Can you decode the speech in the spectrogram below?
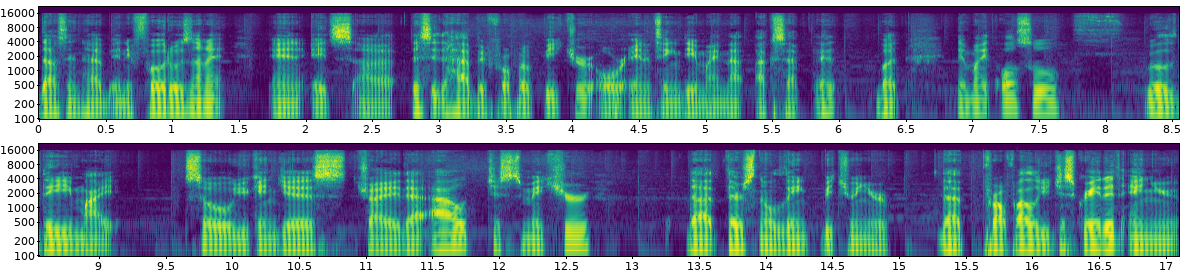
doesn't have any photos on it, and it's uh does it have a profile picture or anything they might not accept it but they might also well they might. So you can just try that out just to make sure that there's no link between your that profile you just created and your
